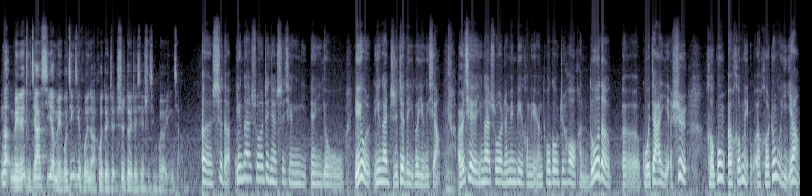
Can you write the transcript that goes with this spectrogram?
那美联储加息啊，美国经济回暖会对这是对这些事情会有影响吗？呃，是的，应该说这件事情嗯有也有应该直接的一个影响，而且应该说人民币和美元脱钩之后，很多的呃国家也是。和共呃和美国和中国一样，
